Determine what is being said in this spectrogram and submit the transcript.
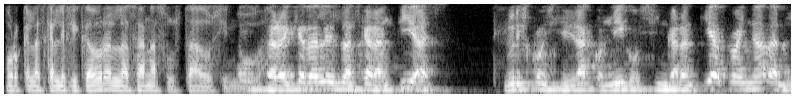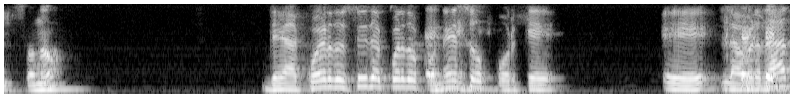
Porque las calificadoras las han asustado, sin duda. Pero hay que darles las garantías. Luis coincidirá conmigo. Sin garantías no hay nada, Luis, ¿o no? De acuerdo, estoy de acuerdo con eso, porque eh, la verdad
